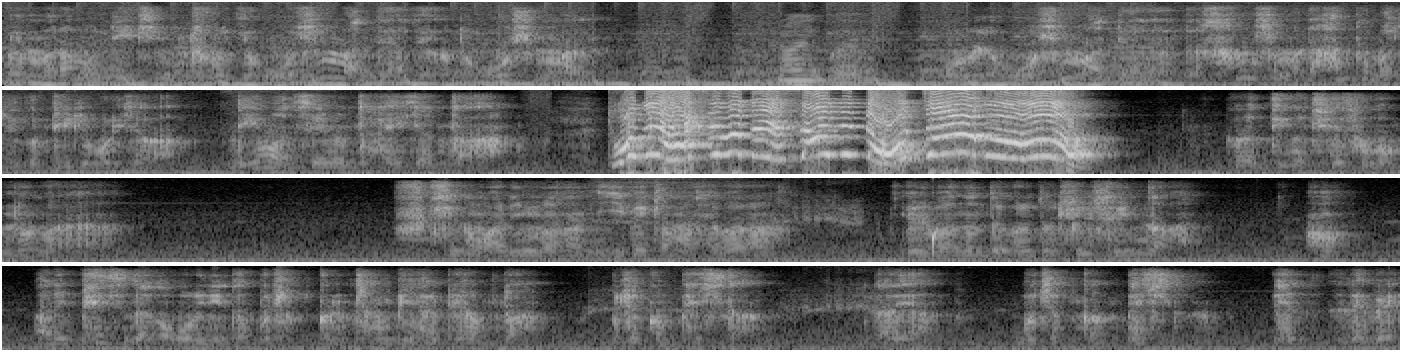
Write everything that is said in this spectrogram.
웬만하면 네 지금 초록이 50만 돼야 되거든 50만 그러니까요. 올인이다 무조건 장비할 필요 없다 무조건 패시다 나야 무조건 패시다 펜 레벨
